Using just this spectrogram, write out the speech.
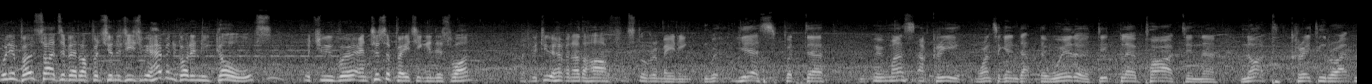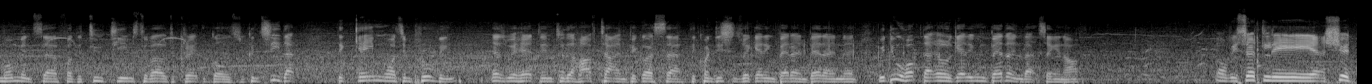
William, both sides have had opportunities. We haven't got any goals, which we were anticipating in this one, but we do have another half still remaining. Yes, but uh, we must agree once again that the weather did play a part in uh, not creating the right moments uh, for the two teams to be able to create the goals. You can see that the game was improving as we head into the half time because uh, the conditions were getting better and better and uh, we do hope that it will get even better in that second half. Well, we certainly should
